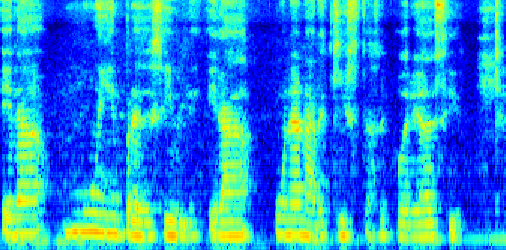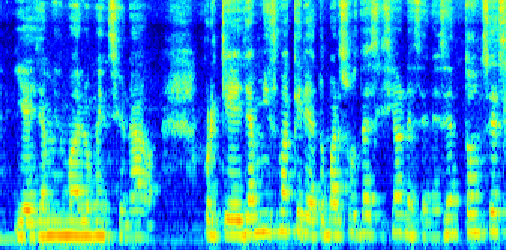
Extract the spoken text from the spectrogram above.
era muy impredecible, era una anarquista, se podría decir, y ella misma lo mencionaba, porque ella misma quería tomar sus decisiones. En ese entonces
